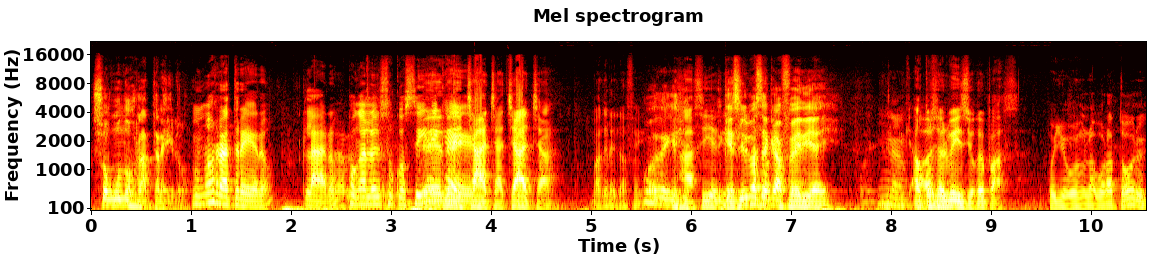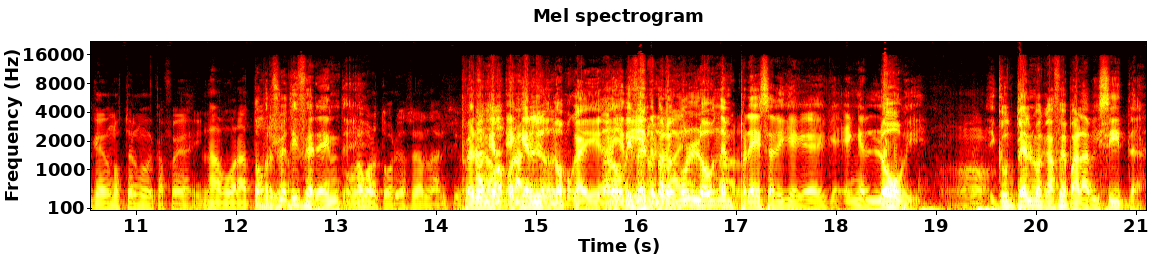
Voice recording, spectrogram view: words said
son unos ratreros. Unos ratreros, claro. Póngalo en su cocina. y De, de que- chacha, chacha. ¿Va a querer café? ¿Cómo de que- Así es. de que sirva ese café de ahí. No. Autoservicio, ¿qué pasa? pues yo voy a un laboratorio que hay unos termos de café ahí. No, Laboratorio. pero eso es diferente. Un laboratorio hace análisis. Pero Ah, en, no, el, en el- no, porque ahí, de es diferente, pero en un loan de claro. empresa, de que, que- que en el lobby, y que un termo de café para la visita,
